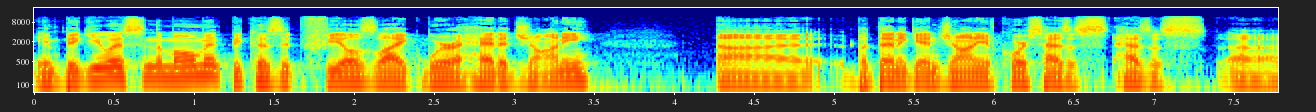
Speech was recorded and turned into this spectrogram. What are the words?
ambiguous in the moment because it feels like we're ahead of Johnny. Uh, but then again, Johnny, of course, has a has a uh,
